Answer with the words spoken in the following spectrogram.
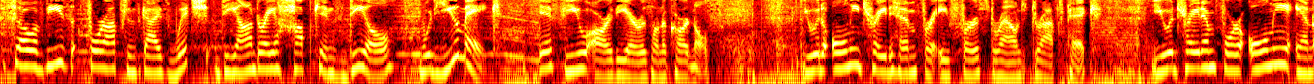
So, of these four options, guys, which DeAndre Hopkins deal would you make if you are the Arizona Cardinals? You would only trade him for a first round draft pick. You would trade him for only an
